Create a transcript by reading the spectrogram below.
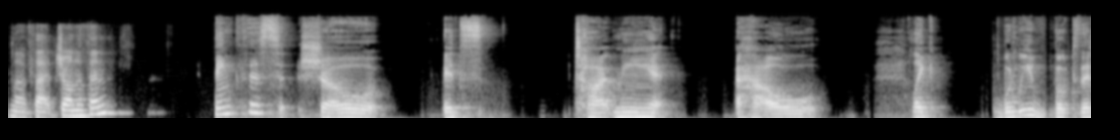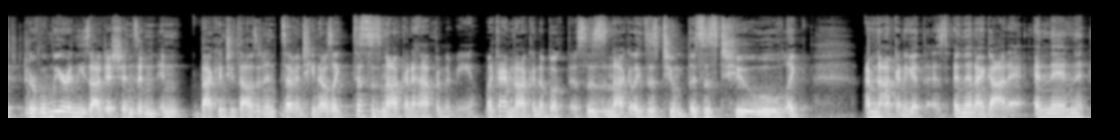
Love that. Jonathan? I think this show, it's taught me how, like, when we booked this or when we were in these auditions and back in 2017 i was like this is not going to happen to me. Like i'm not going to book this. This is not like this is too this is too like i'm not going to get this. And then i got it. And then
